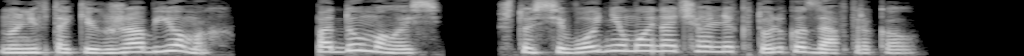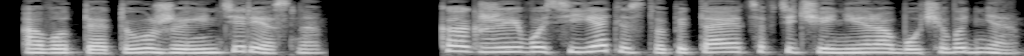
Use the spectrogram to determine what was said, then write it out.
Но не в таких же объемах. Подумалось, что сегодня мой начальник только завтракал. А вот это уже интересно. Как же его сиятельство питается в течение рабочего дня?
